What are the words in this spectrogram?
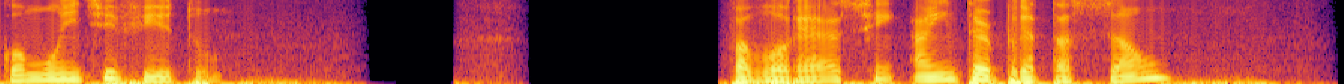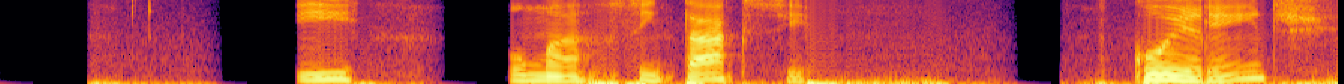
como indivíduo. Favorecem a interpretação e uma sintaxe coerente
